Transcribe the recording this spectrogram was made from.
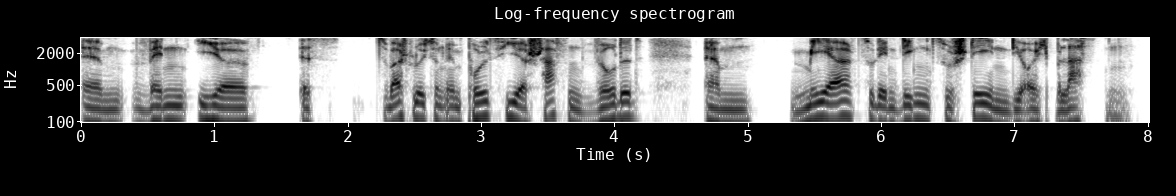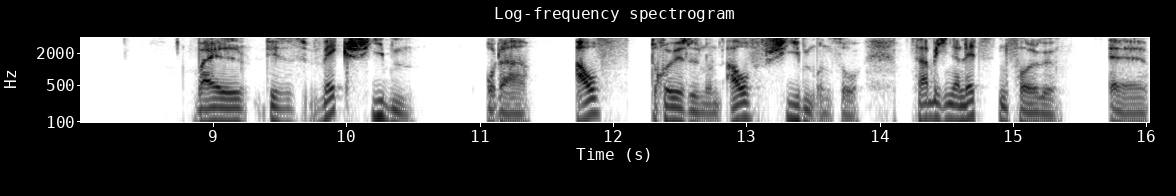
ähm, wenn ihr es zum Beispiel durch so einen Impuls hier schaffen würdet, ähm, mehr zu den Dingen zu stehen, die euch belasten. Weil dieses Wegschieben oder Aufdröseln und Aufschieben und so, das habe ich in der letzten Folge äh,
